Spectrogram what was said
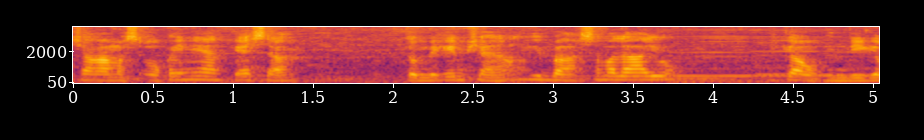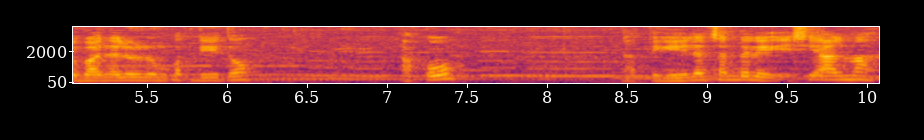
Tsaka mas okay na yan kesa tumikim siya ng iba sa malayo. Ikaw, hindi ka ba nalulungkot dito? Ako? Natigilan sandali si Alma.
